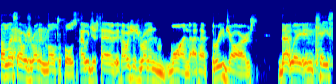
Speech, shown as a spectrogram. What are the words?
unless I was running multiples, I would just have, if I was just running one, I'd have three jars. That way, in case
